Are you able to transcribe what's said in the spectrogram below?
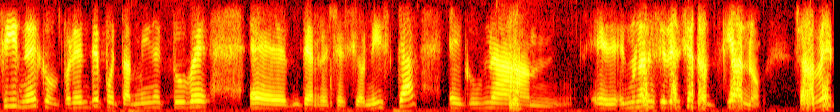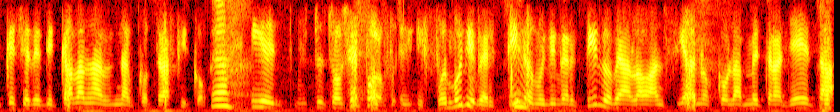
cine, comprende, pues también estuve eh, de recesionista en una en una residencia de ancianos ¿sabes? Que se dedicaban al narcotráfico. Ah. Y entonces pues, y fue muy divertido, muy divertido ver a los ancianos con las metralletas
